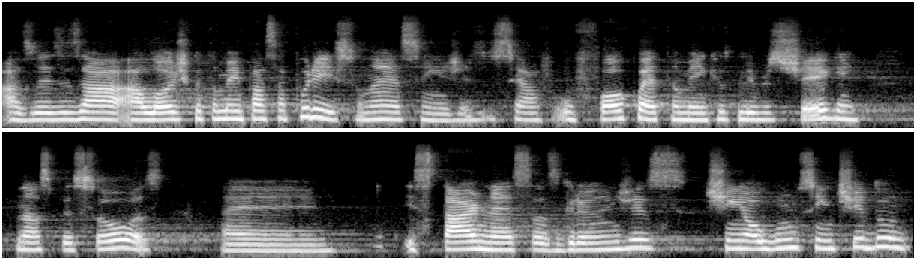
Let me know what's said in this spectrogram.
às vezes a, a, lógica também passa por isso, né? Assim, se a, o foco é também que os livros cheguem nas pessoas, é, estar nessas grandes tinha algum sentido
